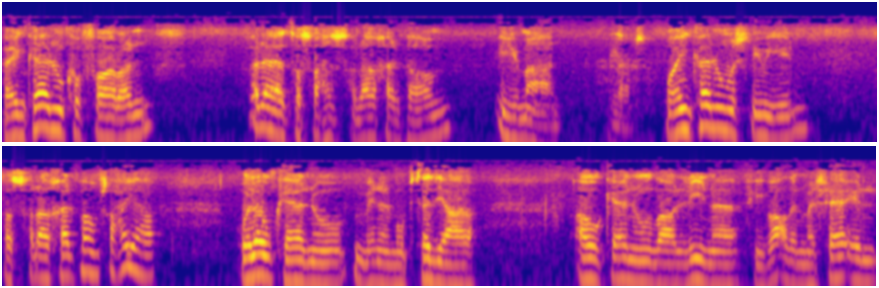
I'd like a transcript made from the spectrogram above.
فإن كانوا كفارا فلا تصح الصلاة خلفهم إجماعا. نعم. وإن كانوا مسلمين فالصلاة خلفهم صحيحة. ولو كانوا من المبتدعة أو كانوا ضالين في بعض المسائل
